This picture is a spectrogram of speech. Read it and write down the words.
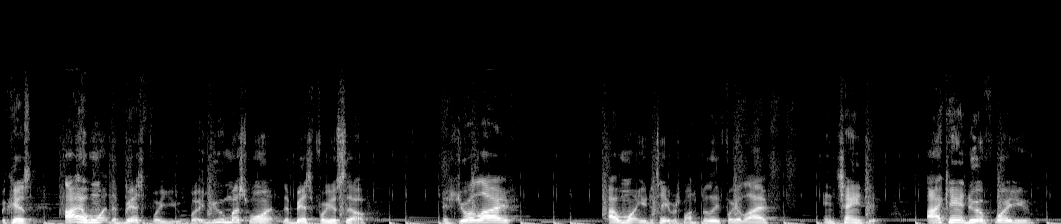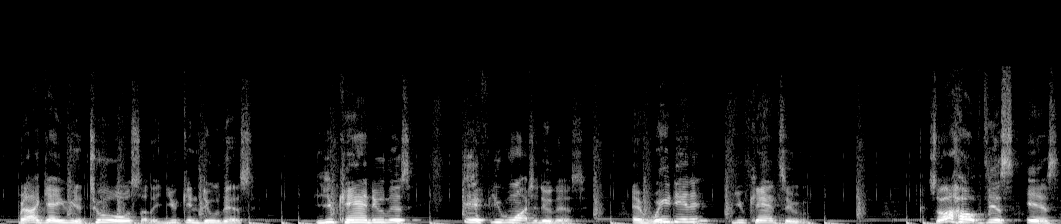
Because I want the best for you, but you must want the best for yourself. It's your life. I want you to take responsibility for your life and change it. I can't do it for you, but I gave you the tools so that you can do this. You can do this if you want to do this. If we did it, you can too. So I hope this is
